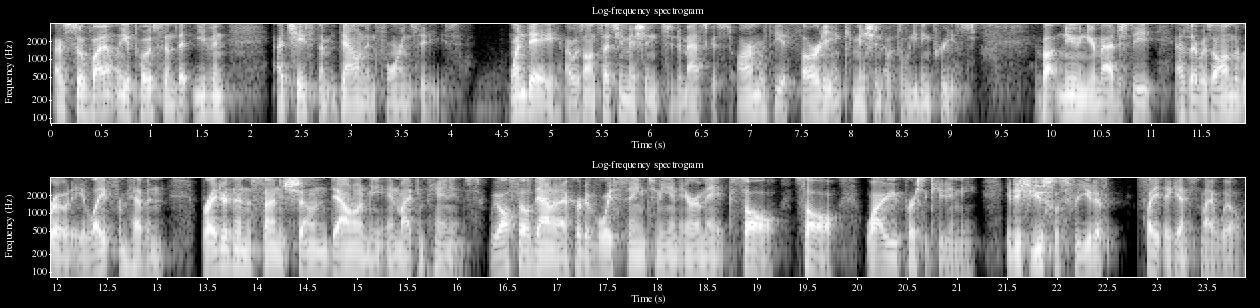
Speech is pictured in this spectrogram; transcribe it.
I was so violently opposed to them that even I chased them down in foreign cities. One day, I was on such a mission to Damascus, armed with the authority and commission of the leading priests. About noon, your majesty, as I was on the road, a light from heaven, brighter than the sun, shone down on me and my companions. We all fell down, and I heard a voice saying to me in Aramaic, Saul, Saul, why are you persecuting me? It is useless for you to fight against my will.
